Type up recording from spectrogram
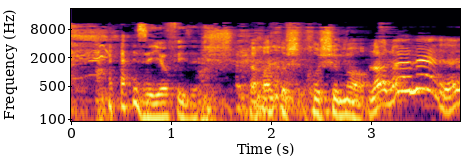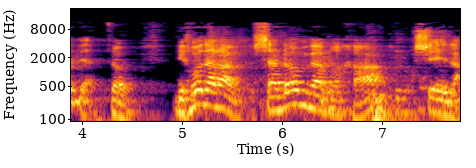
איזה יופי זה, לפחות חוש, חוש הומור. לא, לא יודע, לא יודע. טוב, לכבוד הרב, שלום והברכה, שאלה.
